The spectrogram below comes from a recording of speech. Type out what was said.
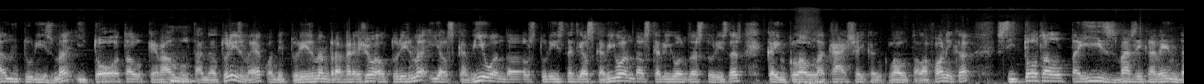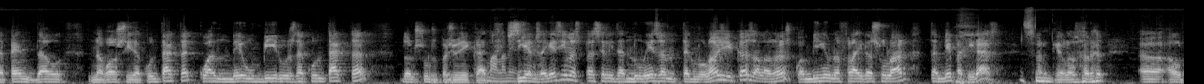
en turisme i tot el que va al mm. voltant del turisme. Eh? Quan dic turisme em refereixo al turisme i els que viuen dels turistes i els que viuen dels que viuen dels turistes, que inclou la Caixa i que inclou Telefònica. Si tot el país bàsicament depèn del negoci de contacte, quan ve un virus de contacte, doncs surt perjudicat. Malament. Si ens haguéssim especialitzat només en tecnològiques, aleshores, quan vingui una flaire solar, també patiràs, sí. perquè aleshores el,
